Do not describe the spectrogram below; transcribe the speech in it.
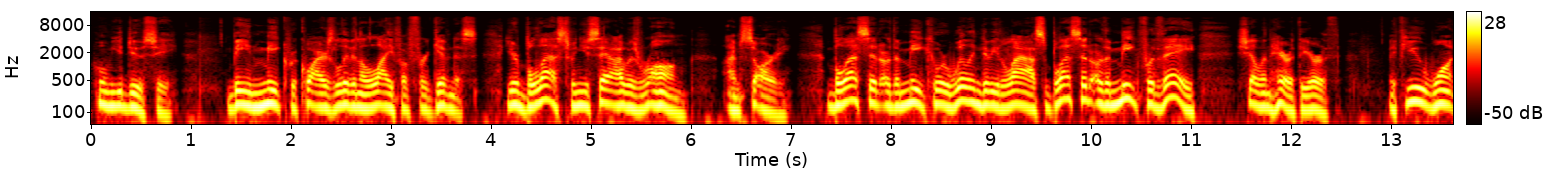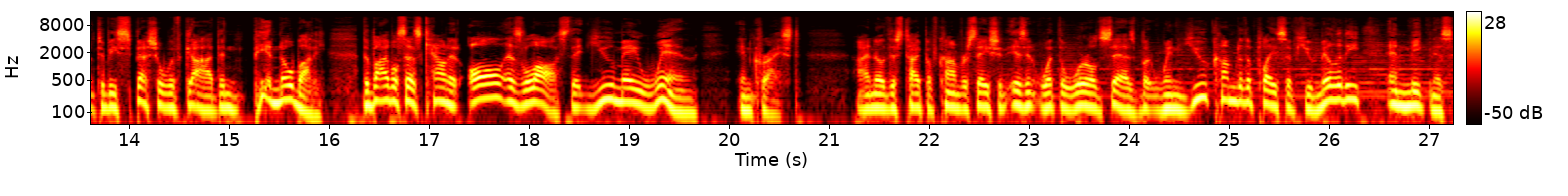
whom you do see. Being meek requires living a life of forgiveness. You're blessed when you say, I was wrong. I'm sorry. Blessed are the meek who are willing to be last. Blessed are the meek, for they shall inherit the earth. If you want to be special with God, then be a nobody. The Bible says, Count it all as loss that you may win in Christ. I know this type of conversation isn't what the world says, but when you come to the place of humility and meekness,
